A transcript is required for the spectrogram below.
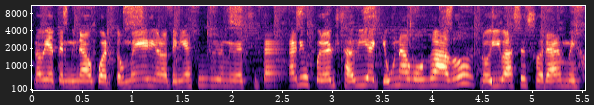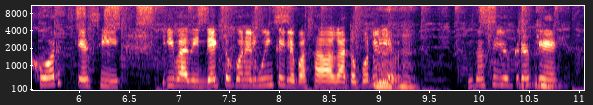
no había terminado cuarto medio, no tenía estudios universitarios, pero él sabía que un abogado lo iba a asesorar mejor que si iba directo con el Winca y le pasaba gato por liebre. Entonces yo creo que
